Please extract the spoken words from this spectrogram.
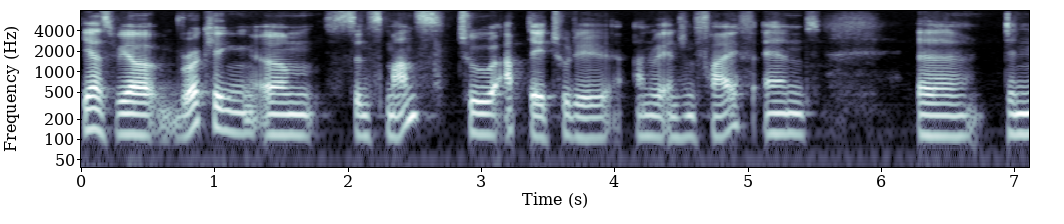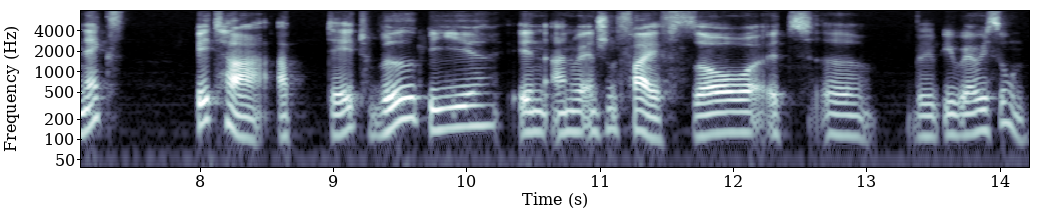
Yes, we are working um, since months to update to the Unreal Engine 5, and uh, the next beta update will be in Unreal Engine 5, so it uh, will be very soon.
